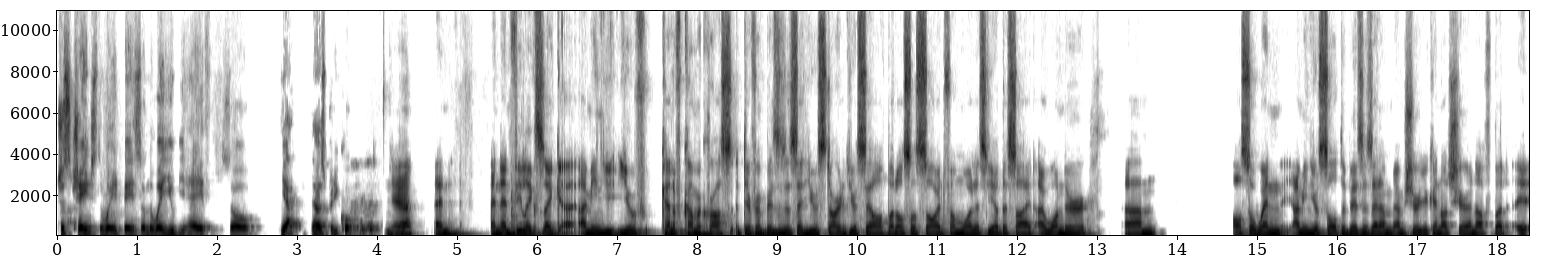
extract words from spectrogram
just changed the weight based on the way you behave. So yeah, that was pretty cool. Yeah. And and and Felix, like I mean, you, you've kind of come across different businesses that you started yourself, but also saw it from more or less the other side. I wonder, um, also when i mean you sold the business and i'm, I'm sure you cannot share enough but it,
